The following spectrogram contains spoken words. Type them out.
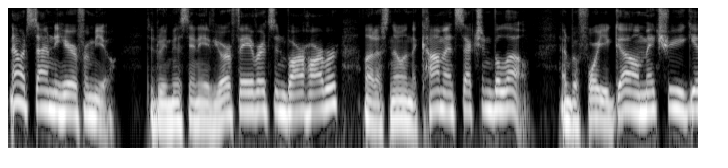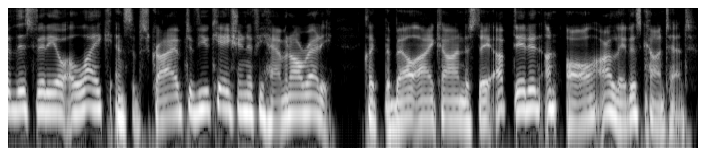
Now it's time to hear from you. Did we miss any of your favorites in Bar Harbor? Let us know in the comments section below. And before you go, make sure you give this video a like and subscribe to Viewcation if you haven't already. Click the bell icon to stay updated on all our latest content.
